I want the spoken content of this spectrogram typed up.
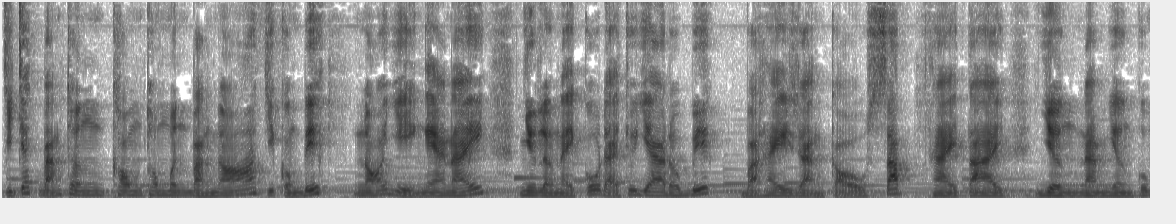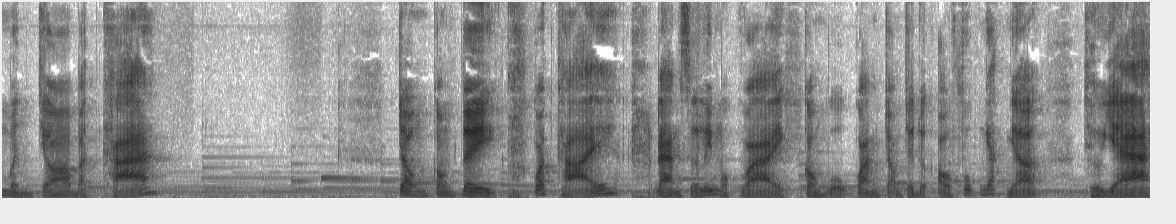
chỉ trách bản thân không thông minh bằng nó, chỉ còn biết nói gì nghe nấy. Nhưng lần này cố đại thiếu gia đâu biết và hay rằng cậu sắp hai tay dừng nam nhân của mình cho Bạch Khả. Trong công ty, Quách Khải đang xử lý một vài công vụ quan trọng cho được Âu Phúc nhắc nhở. Thiếu gia,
